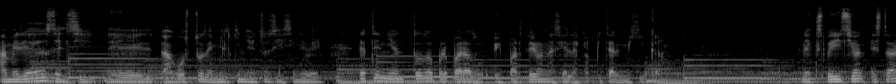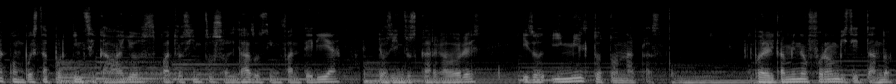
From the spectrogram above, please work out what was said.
A mediados del, agosto de 1519 ya tenían todo preparado y partieron hacia la capital mexicana. La expedición estaba compuesta por 15 caballos, 400 soldados de infantería, 200 cargadores y, y 1000 totonacas. Por el camino fueron visitando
